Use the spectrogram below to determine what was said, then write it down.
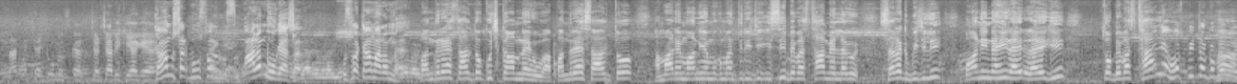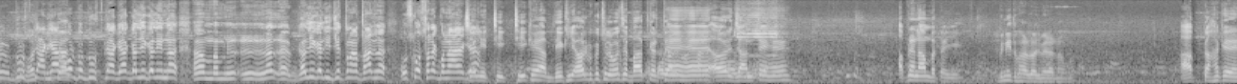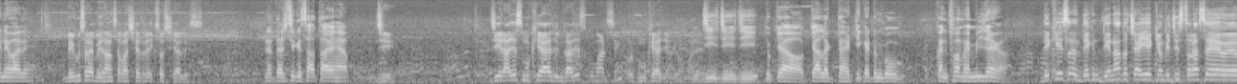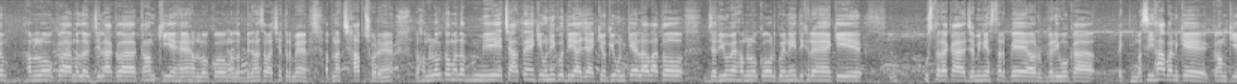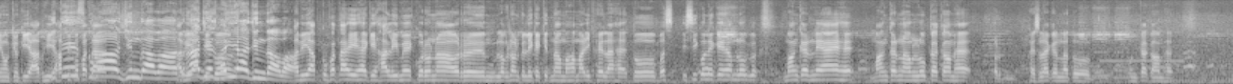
में उसका चर्चा भी किया गया। काम सर उस पर आरंभ हो गया सर। उस पर काम आरंभ है। पंद्रह साल तो कुछ काम नहीं हुआ। पंद्रह साल तो हमारे माननीय मुख्यमंत्री जी इसी व्यवस्था में लगे सड़क बिजली पानी नहीं रहे, रहेगी तो व्यवस्था हॉस्पिटल को हाँ, दुरुस्त किया गया रोड को दुरुस्त किया गया गली गली न, अम, न, गली गली जितना था न, उसको सड़क बनाया गया। चलिए ठीक ठीक है आप देख लिया। और भी कुछ लोगों से बात करते हैं और जानते हैं। अपना नाम बताइए। विनीत भारद्वाज मेरा नाम है। आप कहाँ के रहने वाले हैं? बेगूसराय विधानसभा क्षेत्र 146 प्रत्याशी के साथ आए हैं आप? जी। जी राजेश मुखिया जी राजेश कुमार सिंह और मुखिया जी जो हमारे जी जी जी। तो क्या क्या लगता है टिकट उनको कंफर्म है मिल जाएगा? देखिए सर देख देना तो चाहिए क्योंकि जिस तरह से हम लोग का मतलब जिला का काम किए हैं हम लोग को मतलब विधानसभा क्षेत्र में अपना छाप छोड़े हैं तो हम लोग तो मतलब ये चाहते हैं कि उन्हीं को दिया जाए क्योंकि उनके अलावा तो जदयू में हम लोग को और कोई नहीं दिख रहे हैं कि उस तरह का ज़मीनी स्तर पे और गरीबों का एक मसीहा बन के काम किए हों क्योंकि आप ही आप ही को पता जिंदाबाद राजेश भैया जिंदाबाद। अभी आपको पता ही है कि हाल ही में कोरोना और लॉकडाउन को लेकर कितना महामारी फैला है। तो बस इसी को लेकर हम लोग मांग करने आए हैं। मांग करना हम लोग का काम है और फैसला करना तो उनका काम है।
